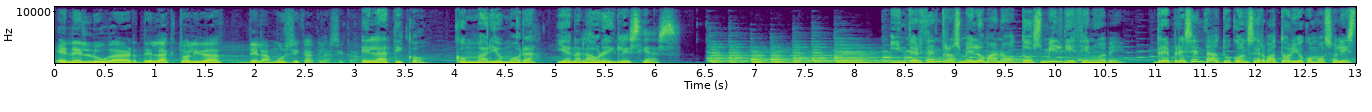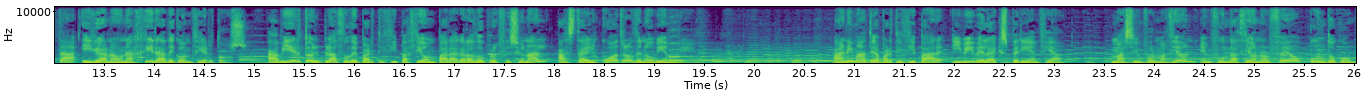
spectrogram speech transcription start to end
en el lugar de la actualidad de la música clásica. El ático. Con Mario Mora y Ana Laura Iglesias. Intercentros Melómano 2019. Representa a tu conservatorio como solista y gana una gira de conciertos. Abierto el plazo de participación para grado profesional hasta el 4 de noviembre. Anímate a participar y vive la experiencia. Más información en fundacionorfeo.com.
